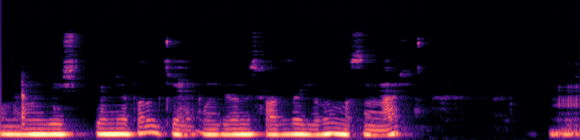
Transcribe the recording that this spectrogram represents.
Onların değişikliklerini yapalım ki oyuncularımız fazla yorulmasınlar. Hmm.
